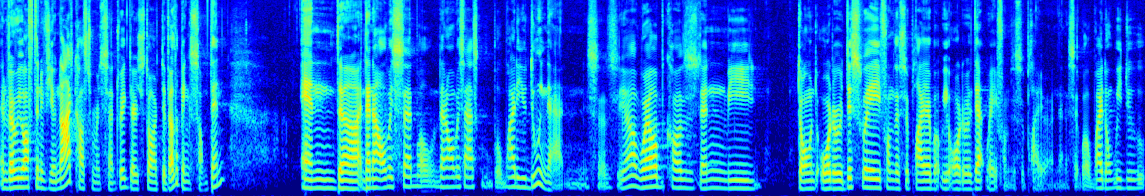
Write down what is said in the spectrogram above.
and very often if you're not customer-centric, they start developing something, and uh, then I always said, well, then I always ask, well, why are you doing that? Says, yeah, well, because then we don't order this way from the supplier, but we order that way from the supplier. And then I said, well, why don't we do,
